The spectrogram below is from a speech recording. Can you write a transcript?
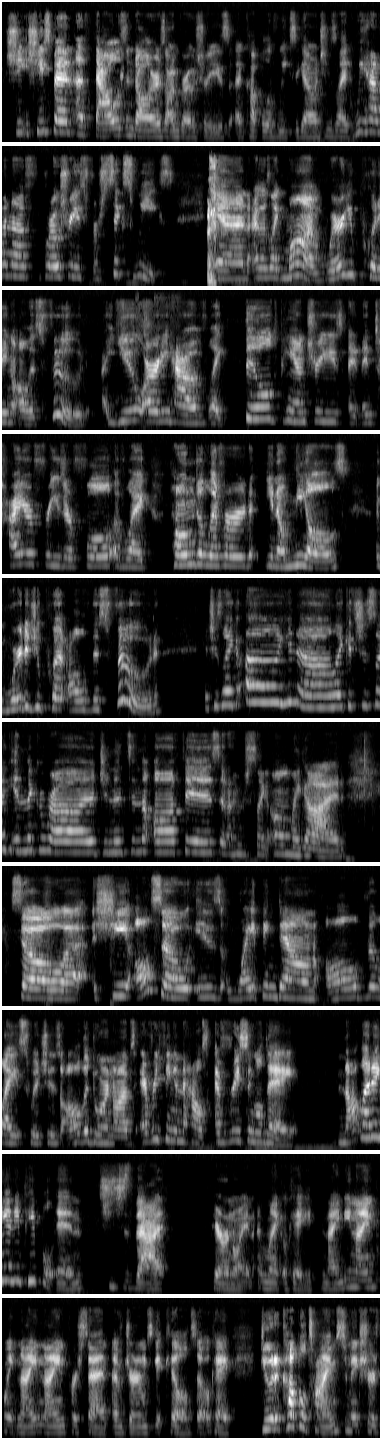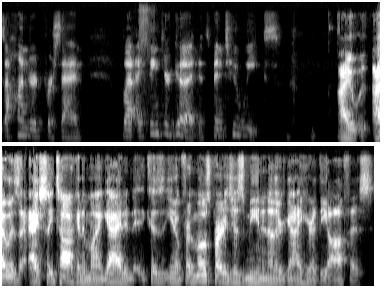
she she spent a thousand dollars on groceries a couple of weeks ago and she's like we have enough groceries for six weeks. And i was like mom where are you putting all this food? You already have like filled pantries an entire freezer full of like home delivered you know meals. Like where did you put all of this food? And she's like oh you know like it's just like in the garage and it's in the office. And i'm just like oh my god so uh, she also is wiping down all the light switches, all the doorknobs, everything in the house every single day, not letting any people in. She's just that paranoid. I'm like, okay, 99.99% of germs get killed. So, okay, do it a couple times to make sure it's 100%. But I think you're good. It's been two weeks. I, I was actually talking to my guy because, you know, for the most part, it's just me and another guy here at the office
